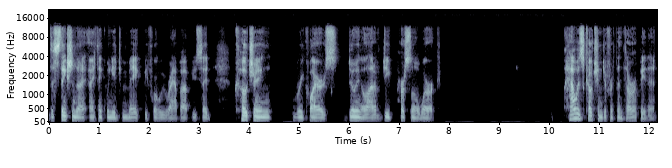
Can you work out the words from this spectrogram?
distinction that I think we need to make before we wrap up. You said coaching requires doing a lot of deep personal work. How is coaching different than therapy then?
